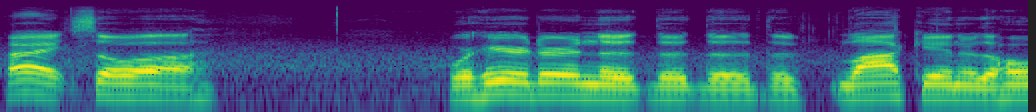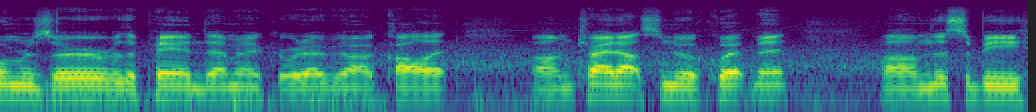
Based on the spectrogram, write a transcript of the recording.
All right, so uh, we're here during the, the, the, the lock-in or the home reserve or the pandemic or whatever you want to call it. Um, trying out some new equipment. Um, this would be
